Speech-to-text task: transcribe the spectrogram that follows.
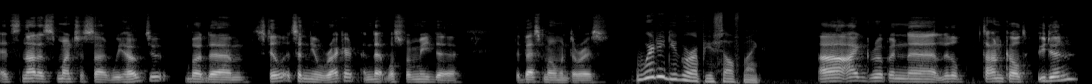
It's not as much as uh, we hoped to, but um, still, it's a new record, and that was for me the the best moment there is. Where did you grow up yourself, Mike? Uh, I grew up in a little town called Uden.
